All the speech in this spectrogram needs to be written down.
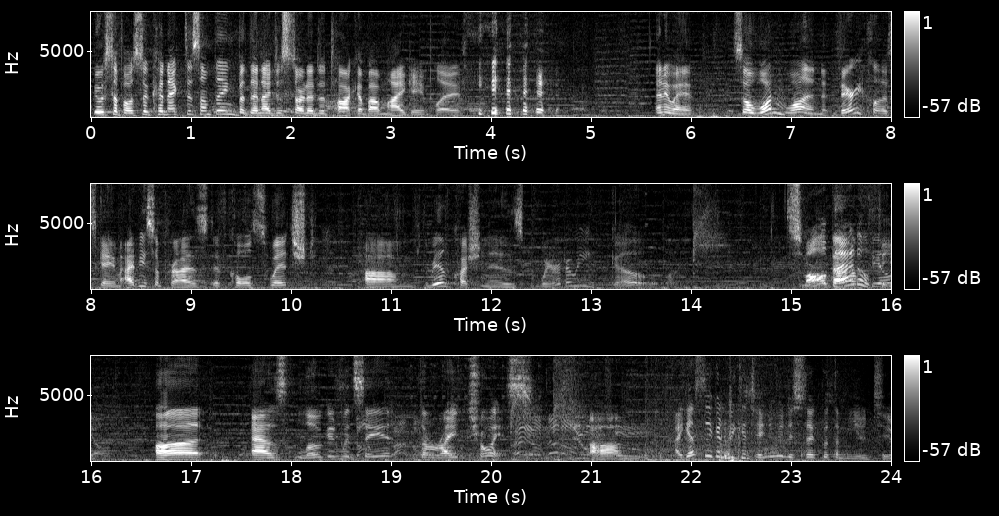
it was supposed to connect to something, but then I just started to talk about my gameplay. anyway, so one-one, very close game. I'd be surprised if Cole switched. Um, the real question is, where do we go? Small, battlefield. Uh, as Logan would say it, the right choice. Um, I guess they're gonna be continuing to stick with the Mewtwo.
